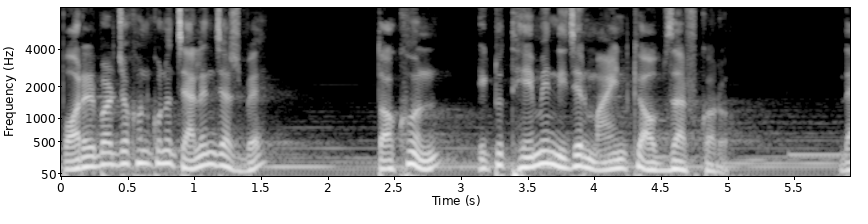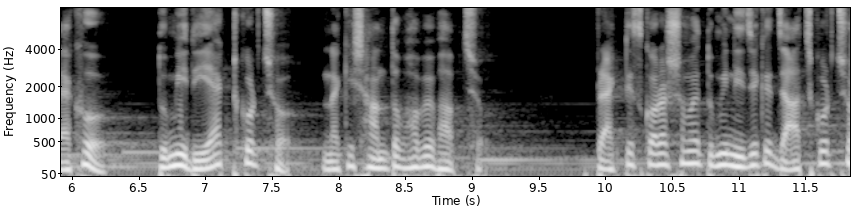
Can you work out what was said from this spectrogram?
পরের বার যখন কোনো চ্যালেঞ্জ আসবে, তখন একটু থেমে নিজের মাইন্ডকে অবজার্ভ করো। দেখো, তুমি রিয়্যাক্ট করছ নাকি শান্তভাবে ভাবছ? প্র্যাকটিস করার সময় তুমি নিজেকে জাজ করছ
